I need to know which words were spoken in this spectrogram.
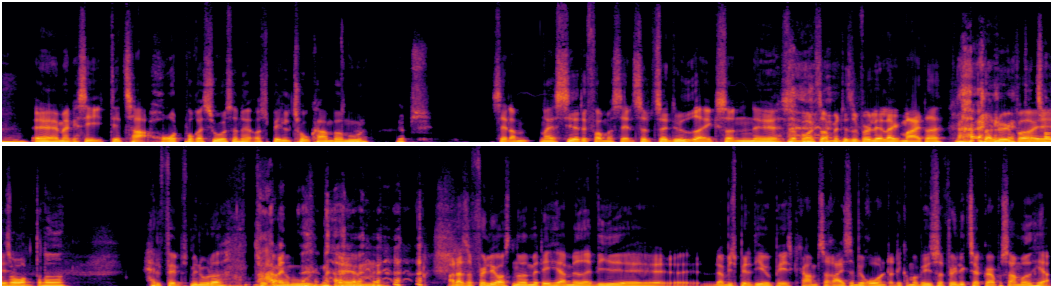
Mm. Uh, man kan se, det tager hårdt på ressourcerne at spille to kampe om ugen. Jeps. Selvom, når jeg siger det for mig selv, så, så det lyder ikke sådan uh, så voldsomt, men det er selvfølgelig heller ikke mig, der, der løber der tager øh, så rundt dernede. 90 minutter to Nej, gange men- om ugen. øhm, og der er selvfølgelig også noget med det her med, at vi, øh, når vi spiller de europæiske kampe, så rejser vi rundt, og det kommer vi selvfølgelig ikke til at gøre på samme måde her.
